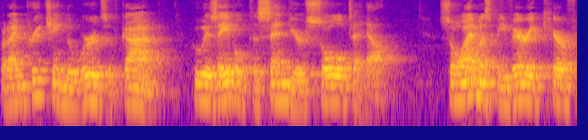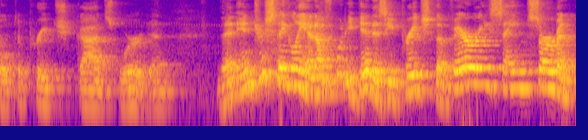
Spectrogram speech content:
but I'm preaching the words of God, who is able to send your soul to hell. So I must be very careful to preach God's word. And then, interestingly enough, what he did is he preached the very same sermon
